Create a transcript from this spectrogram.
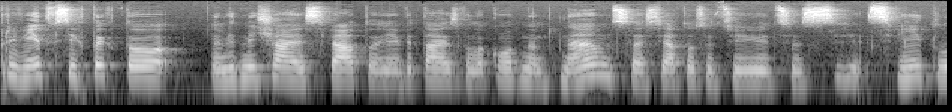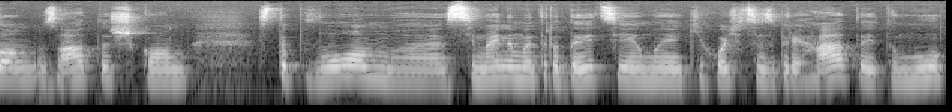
Привіт всіх тих, хто відмічає свято. Я вітаю з Великодним днем. Це свято асоціюється з світлом, затишком, з теплом, е, з сімейними традиціями, які хочеться зберігати. І тому в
